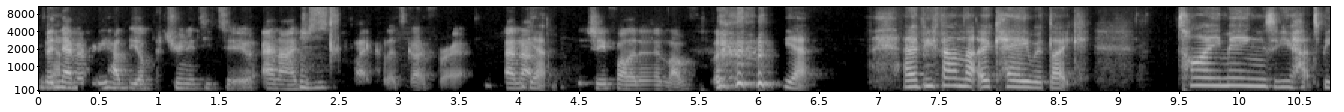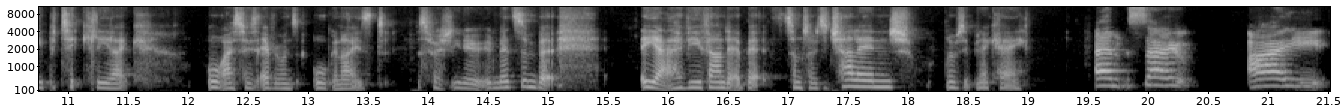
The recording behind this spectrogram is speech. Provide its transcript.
but Yeah. never really had the opportunity to. And I just like, let's go for it. And I Yeah. literally fallen in love. Yeah. And have you found that okay with like timings? Have you had to be particularly like, oh, I suppose everyone's organized, especially, you know, in medicine, but yeah, have you found it a bit sometimes a challenge or has it been okay? um, so I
